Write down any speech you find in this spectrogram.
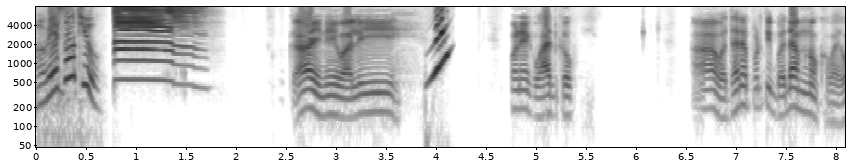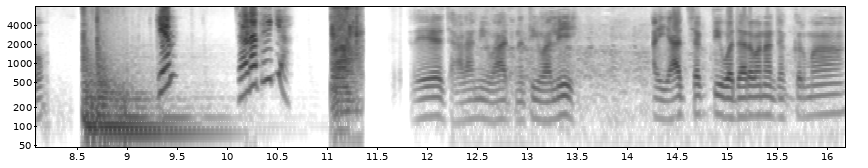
હવે શું થયું? કાંઈ નહીં વાલી. પણ એક વાત કહું. આ વધારે પડતી બદામ ન ખવાય હો. કેમ? ઝાડા થઈ ગયા? રે ઝાડાની વાત નથી વાલી. આ યાદ શક્તિ વધારવાના ચક્કરમાં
